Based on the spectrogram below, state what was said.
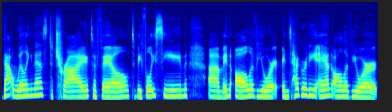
that willingness to try, to fail, to be fully seen um, in all of your integrity and all of your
